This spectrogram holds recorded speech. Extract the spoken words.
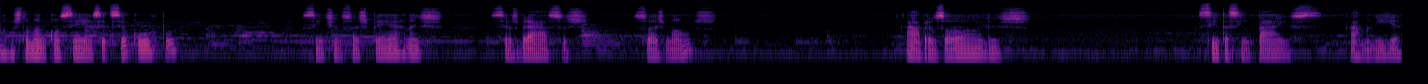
Vamos tomando consciência de seu corpo, sentindo suas pernas, seus braços, suas mãos. Abra os olhos, sinta-se em paz, harmonia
